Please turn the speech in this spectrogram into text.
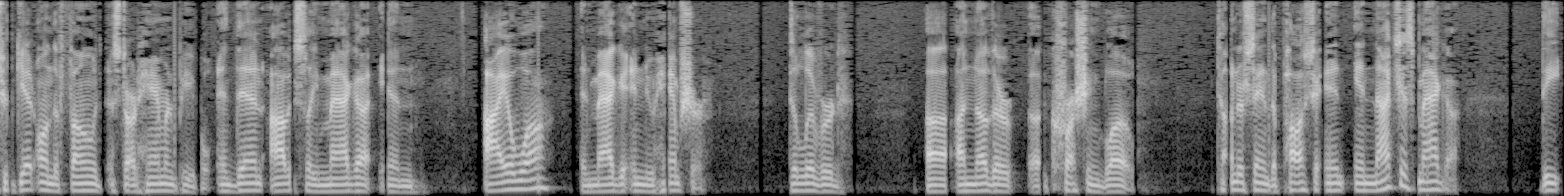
to get on the phone and start hammering people. And then obviously MAGA in Iowa and MAGA in New Hampshire delivered uh, another uh, crushing blow to understand the policy, and, and not just MAGA, the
